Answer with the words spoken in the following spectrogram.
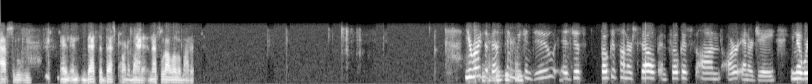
Absolutely, and and that's the best part about it, and that's what I love about it. You're right. The best thing we can do is just focus on ourselves and focus on our energy. You know, we're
